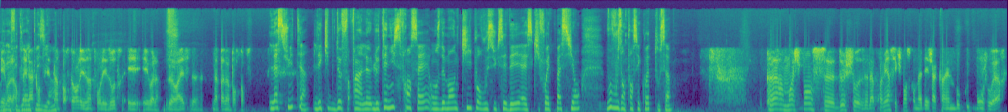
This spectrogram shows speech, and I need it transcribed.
et voilà, on est là quand c'est hein. important les uns pour les autres et, et voilà, le reste euh, n'a pas d'importance. La suite, l'équipe de, enfin le, tennis français, on se demande qui pour vous succéder. Est-ce qu'il faut être patient? Vous, vous en pensez quoi de tout ça? Alors, moi, je pense euh, deux choses. La première, c'est que je pense qu'on a déjà quand même beaucoup de bons joueurs.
